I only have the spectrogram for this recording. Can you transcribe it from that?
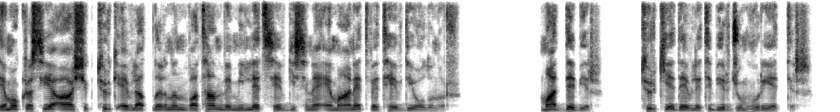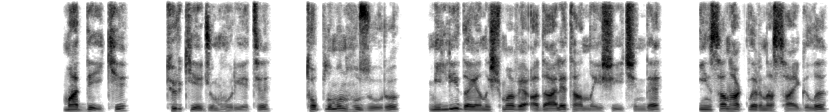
demokrasiye aşık Türk evlatlarının vatan ve millet sevgisine emanet ve tevdi olunur. Madde 1. Türkiye Devleti bir cumhuriyettir. Madde 2. Türkiye Cumhuriyeti, toplumun huzuru, milli dayanışma ve adalet anlayışı içinde, insan haklarına saygılı,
